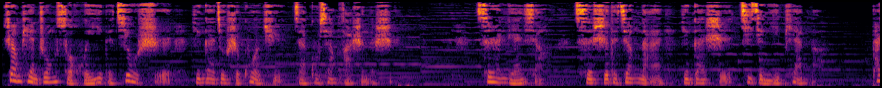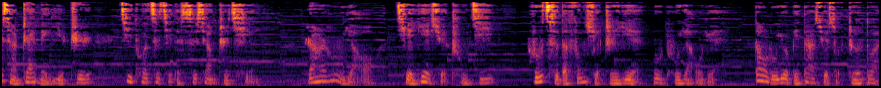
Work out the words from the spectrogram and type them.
上片中所回忆的旧时，应该就是过去在故乡发生的事。词人联想，此时的江南应该是寂静一片吧。他想摘梅一枝，寄托自己的思乡之情。然而路遥且夜雪初积，如此的风雪之夜，路途遥远，道路又被大雪所遮断。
